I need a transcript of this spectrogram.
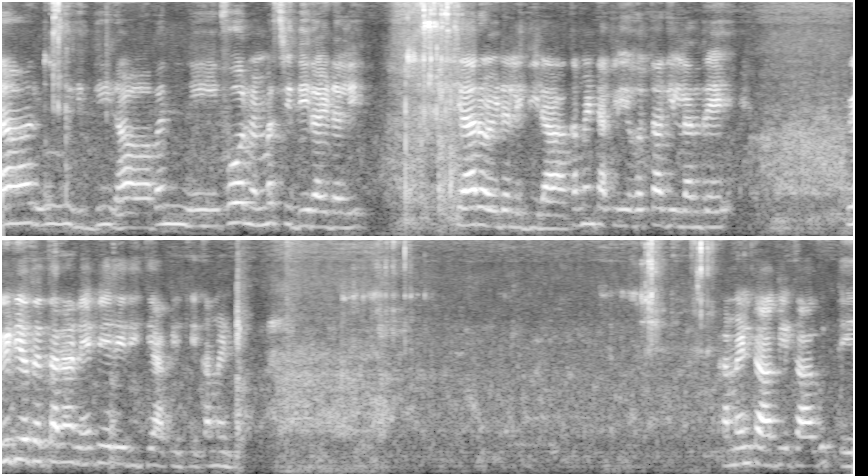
ಯಾರು ಇದ್ದೀರಾ? ಬನ್ನಿ. ಫೋರ್ ಮೆಂಬರ್ಸ್ ಇದ್ದೀರಾ ಐಡಲ್ಲಿ ಯಾರು ಐಡಲ್ ಇದ್ದೀರಾ? ಕಮೆಂಟ್ ಹಾಕ್ಲಿ, ಗೊತ್ತಾಗಿಲ್ಲ ಅಂದರೆ. ವಿಡಿಯೋದ ಥರನೇ ಬೇರೆ ರೀತಿ ಹಾಕ್ಲಿಕ್ಕೆ ಕಮೆಂಟ್ ಕಮೆಂಟ್ ಆಗ್ಲಿಕ್ಕೆ ಆಗುತ್ತೆ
